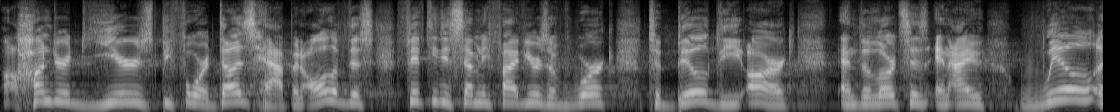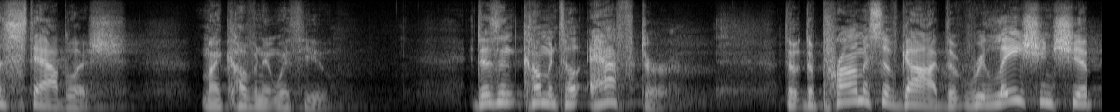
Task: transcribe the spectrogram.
100 years before it does happen, all of this 50 to 75 years of work to build the ark, and the Lord says, And I will establish my covenant with you. It doesn't come until after the, the promise of God, the relationship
